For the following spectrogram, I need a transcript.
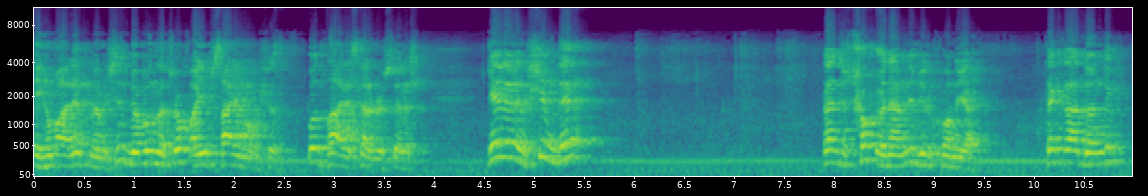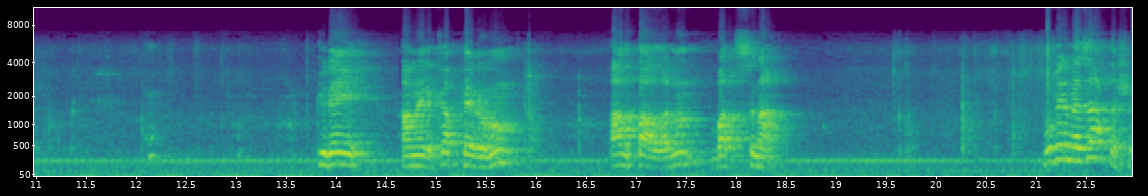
ihmal etmemişiz ve bunu da çok ayıp saymamışız. Bu tarihsel bir süreç. Gelelim şimdi bence çok önemli bir konuya. Tekrar döndük. Güney Amerika, Peru'nun Ant Dağları'nın batısına. Bu bir mezar taşı.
